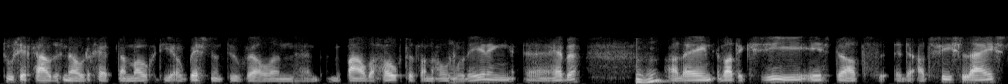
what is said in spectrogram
toezichthouders nodig hebt, dan mogen die ook best natuurlijk wel een, een bepaalde hoogte van honorering hebben. Mm -hmm. Alleen wat ik zie is dat de advieslijst,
